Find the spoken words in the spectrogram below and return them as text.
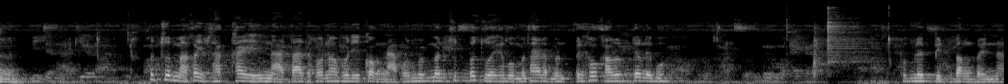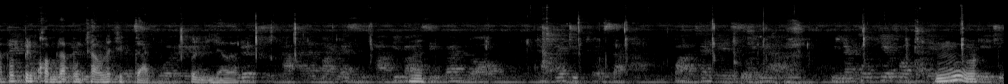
มคนส่วนมากเขาจะทักไทยหน้าตาแต่เขาเนาะพอดีกล้องหน้าผมมันมันบ่สวยครับผมมันถ่ายแล้วมันเป็นขาวๆเต็มเลยบุผมเลยปิดบังใบหน้าเพราะเป็นความลับของชาวราชการเป็นแล้วอะอืมอืม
